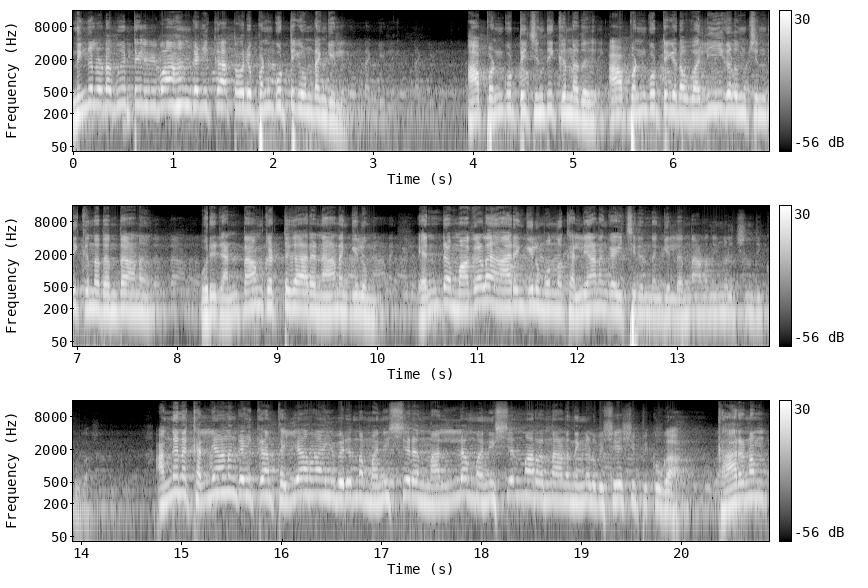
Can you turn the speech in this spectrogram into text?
നിങ്ങളുടെ വീട്ടിൽ വിവാഹം കഴിക്കാത്ത ഒരു പെൺകുട്ടി ഉണ്ടെങ്കിൽ ആ പെൺകുട്ടി ചിന്തിക്കുന്നത് ആ പെൺകുട്ടിയുടെ വലികളും ചിന്തിക്കുന്നത് എന്താണ്? ഒരു രണ്ടാം കെട്ടുകാരനാണെങ്കിലും എന്റെ മകളെ ആരെങ്കിലും ഒന്ന് കല്യാണം കഴിച്ചിരുന്നെങ്കിൽ എന്നാണ് നിങ്ങൾ ചിന്തിക്കുക. അങ്ങനെ കല്യാണം കഴിക്കാൻ തയ്യാറായി വരുന്ന മനുഷ്യരെ നല്ല മനുഷ്യന്മാർ എന്നാണ് നിങ്ങൾ വിശേഷിപ്പിക്കുക. കാരണം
